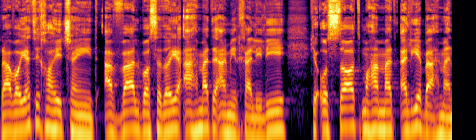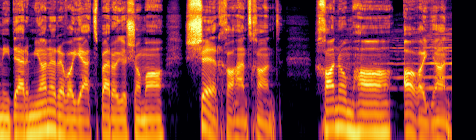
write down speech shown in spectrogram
روایتی خواهید شنید. اول با صدای احمد امیر خلیلی که استاد محمد علی بهمنی در میان روایت برای شما شعر خواهند خواند. خانم ها آقایان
